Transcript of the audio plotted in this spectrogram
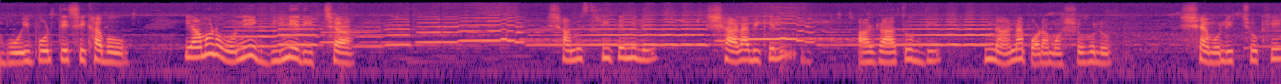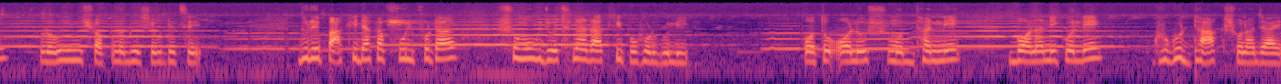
বই পড়তে শেখাবো। এ আমার অনেক দিনের ইচ্ছা। স্বামী স্ত্রীতে মিলে সারা বিকেল আর রাত অবধি নানা পরামর্শ হলো। শ্যামলির চোখে রঙিন স্বপ্ন ভেসে উঠেছে। দূরে পাখি ডাকা ফুল ফোটা, সুমুখ জ্যোৎস্না রাত্রি প্রহরগুলি কত অলস মধ্যাহ্নে বনানি করলে ঘুঘুর ঢাক শোনা যায়।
